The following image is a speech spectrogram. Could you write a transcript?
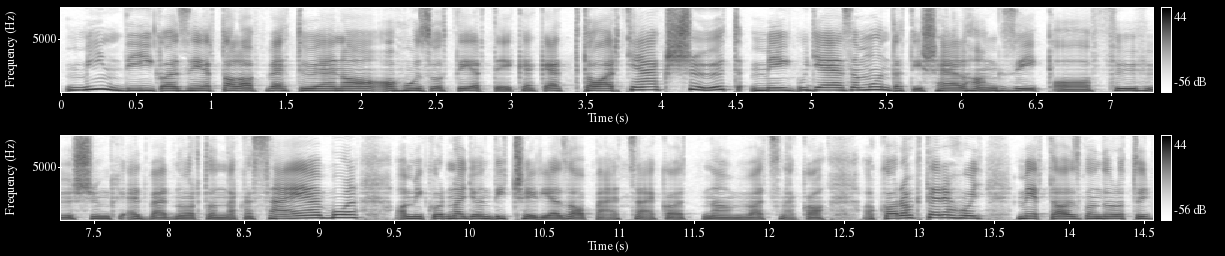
mindig azért alapvetően a, a hozott értékeket tartják, sőt, még ugye ez a mondat is elhangzik a főhősünk ismerősünk Edward Nortonnak a szájából, amikor nagyon dicséri az apácákat Naomi Wattsnak a, a karaktere, hogy miért te azt gondolod, hogy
